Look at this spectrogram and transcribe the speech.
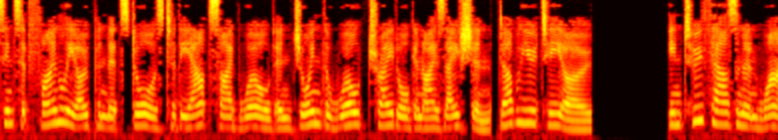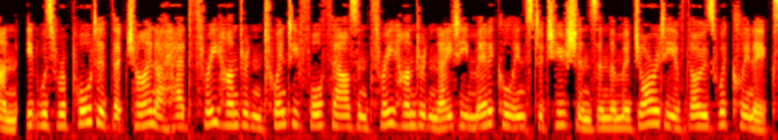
since it finally opened its doors to the outside world and joined the World Trade Organization WTO. In 2001, it was reported that China had 324,380 medical institutions and the majority of those were clinics.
